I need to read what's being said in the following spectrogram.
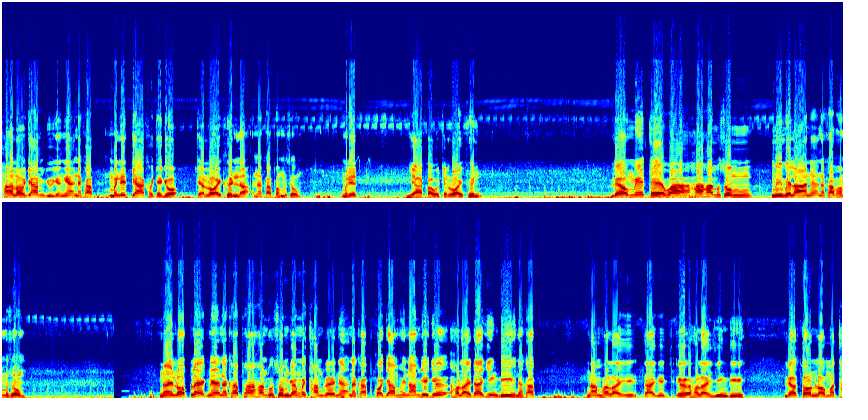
ถ้าเราย่ำอยู่อย่างเงี้ยนะครับ เมล็ดหญ้าเขาจะเยอะจะลอยขึ้นแล้วนะครับท่านผู้ชมเมล็ดหญ้าเขาจะลอยขึ้น แล้วแม้แต่ว่าถ้าท่านผู้ชมมีเวลาเนี้ยนะครับท่านผู้ชม ในรอบแรกเนี่ยนะครับ ถ้าท่านผู้ชมยังไม่ทำเลยเนี่ยนะครับ ก็ย่ำให้น้ำเยอะๆเท่าไหร่ได้ยิ่งดีนะครับ น้ำเท่าไหร่ได้เยอะๆเท่าไหร่ยิ่งดี แล้วตอนเรามาท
